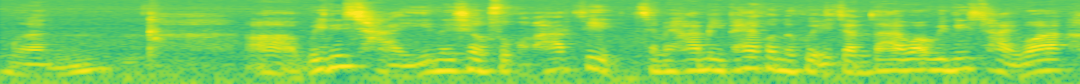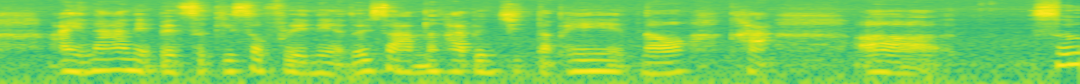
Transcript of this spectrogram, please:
เหมือนวินิจฉัยในเชิงสุขภาพจิตใช่ไหมคะมีแพทย์คนหนึ่งคุณเอจำได้ว่าวินิจฉัยว่าไอน่าเนี่ยเป็น schizophrenia ด้วยซ้ำนะคะเป็นจิตเภทเนาะค่ะ ซึ่ง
